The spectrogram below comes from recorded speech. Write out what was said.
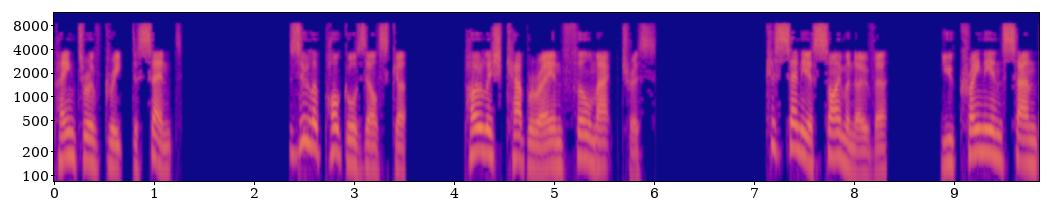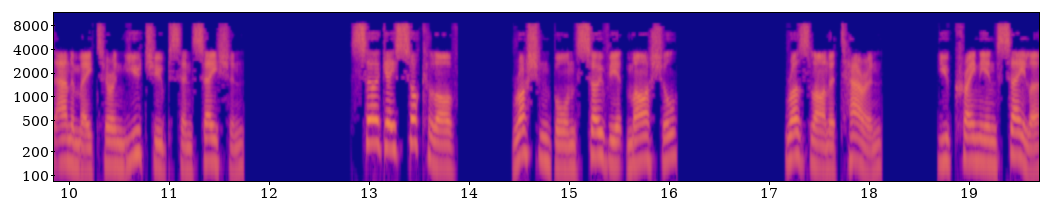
painter of Greek descent Zula Pogorzelska Polish cabaret and film actress Ksenia Simonova Ukrainian sand animator and YouTube sensation. Sergei Sokolov Russian-born Soviet marshal. Ruslana Taran Ukrainian sailor.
